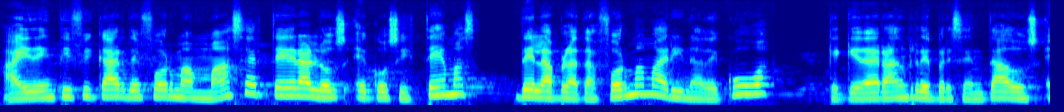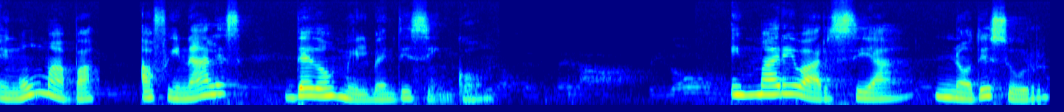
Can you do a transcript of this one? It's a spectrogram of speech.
a identificar de forma más certera los ecosistemas de la plataforma marina de Cuba, que quedarán representados en un mapa a finales de 2025. Ismari Barcia, Notisur.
